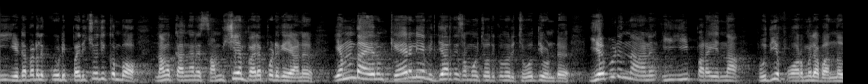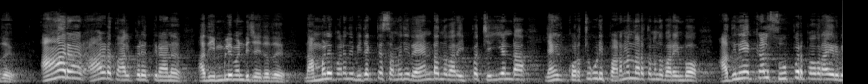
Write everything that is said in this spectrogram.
ഈ ഇടപെടൽ കൂടി പരിശോധിക്കുമ്പോൾ നമുക്ക് അങ്ങനെ സംശയം ബലപ്പെടുകയാണ് എന്തായാലും കേരളീയ വിദ്യാർത്ഥി സമൂഹം ചോദിക്കുന്ന ഒരു ചോദ്യമുണ്ട്. എവിടുന്നാണ് ഈ ഈ പറയുന്ന പുതിയ ഫോർമുല വന്നത്? ആരാ ആരുടെ താല്പര്യത്തിനാണ് അത് ഇംപ്ലിമെന്റ് ചെയ്തത്? നമ്മൾ പറയുന്ന വിദഗ്ധ സമിതി വേണ്ടെന്ന് പറയും ഇപ്പൊ ചെയ്യേണ്ട. ഞങ്ങൾ കുറച്ചുകൂടി പഠനം നടത്തണം എന്ന് പറയുമ്പോൾ അതിനേക്കാൾ സൂപ്പർ പവറായ ഒരു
